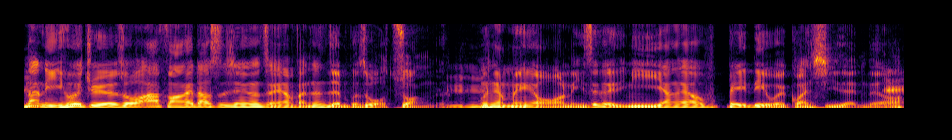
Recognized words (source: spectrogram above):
那你会觉得说啊，妨碍到视线又怎样？反正人不是我撞的。我讲没有哦，你这个你一样要被列为关系人的哦。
